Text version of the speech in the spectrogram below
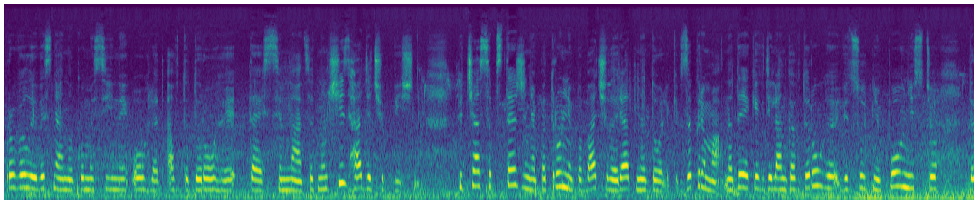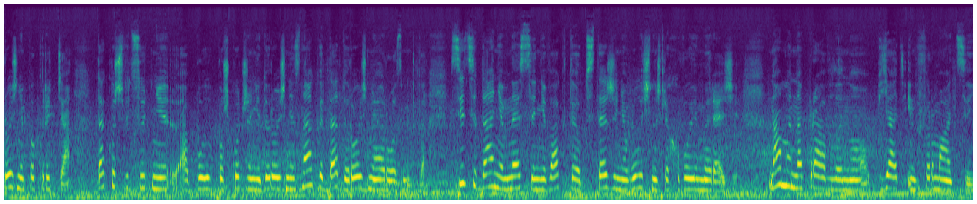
провели весняно-комісійний огляд автодороги ТЕС-1706 Гадячок Пішня. Під час обстеження патрульні побачили ряд недоліків. Зокрема, на деяких ділянках дороги відсутні повністю дорожнє покриття. Також відсутні або пошкоджені дорожні знаки та дорожня розмітка. Всі ці дані внесені в акти обстеження вулично-шляхової мережі. Нами направлено 5 інформацій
